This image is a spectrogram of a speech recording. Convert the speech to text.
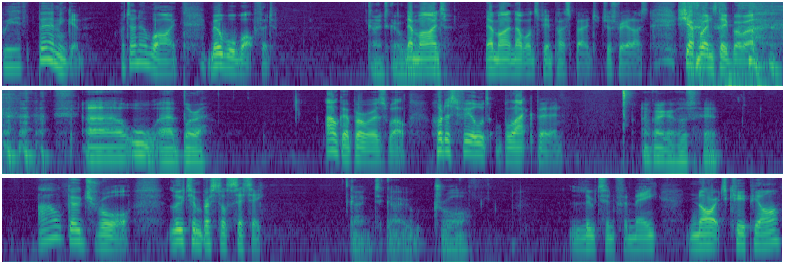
with Birmingham. I don't know why. Millwall Watford. Going to go. Never mind. Never mind. That one's been postponed. Just realised. Sheff Wednesday Borough. uh, ooh, uh, Borough. I'll go Borough as well. Huddersfield Blackburn. I'm going to go Huddersfield. I'll go draw. Luton Bristol City. Going to go draw. Luton for me. Norwich QPR.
